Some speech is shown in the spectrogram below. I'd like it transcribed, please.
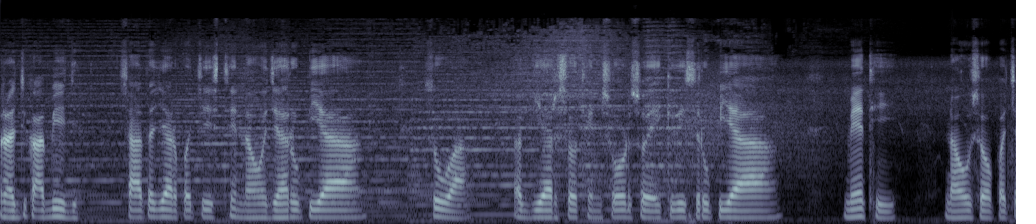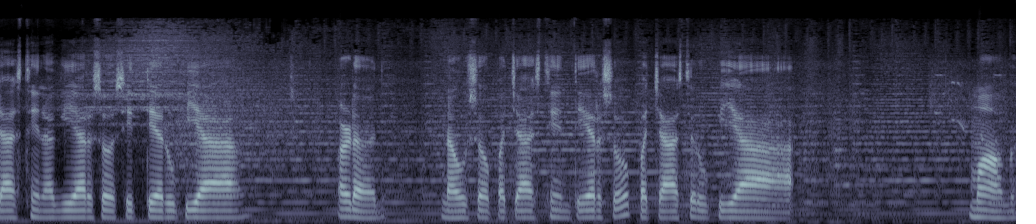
રજકા બીજ સાત હજાર પચીસથી નવ હજાર રૂપિયા સુવા અગિયારસોથી સોળસો એકવીસ રૂપિયા મેથી નવસો પચાસથી અગિયારસો સિત્તેર રૂપિયા અડદ નવસો પચાસથી તેરસો પચાસ રૂપિયા મગ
